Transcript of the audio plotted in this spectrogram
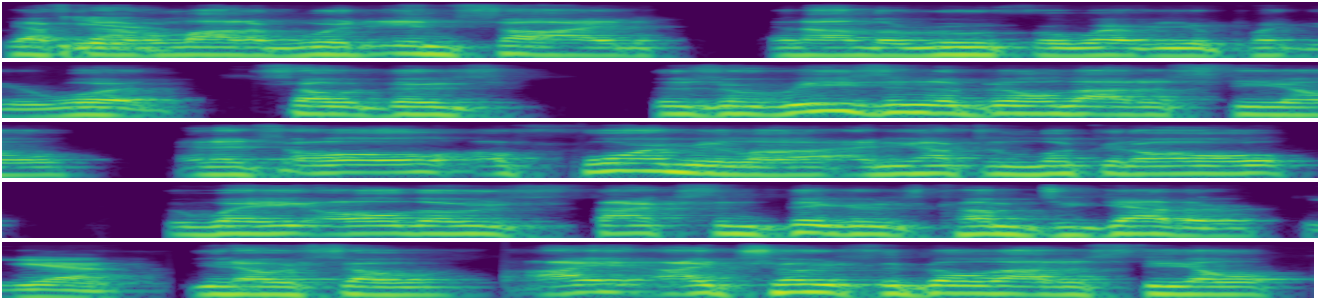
You have to yeah. have a lot of wood inside and on the roof or wherever you put your wood. So there's there's a reason to build out of steel, and it's all a formula, and you have to look at all the way all those facts and figures come together. Yeah. You know, so I I chose to build out of steel,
